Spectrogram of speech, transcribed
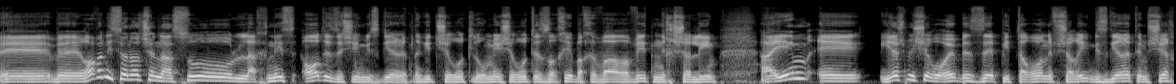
אה, ורוב הניסיונות שנעשו להכניס עוד איזושהי מסגרת, נגיד שירות לאומי, שירות אזרחי בחברה הערבית, נכשלים. האם... אה, יש מי שרואה בזה פתרון אפשרי, מסגרת המשך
